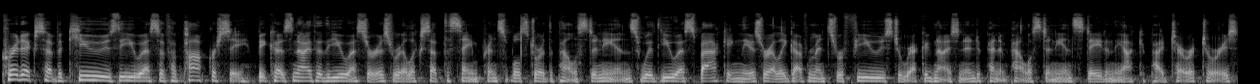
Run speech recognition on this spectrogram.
Critics have accused the U.S. of hypocrisy because neither the U.S. or Israel accept the same principles toward the Palestinians. With U.S. backing, the Israeli government's refused to recognize an independent Palestinian state in the occupied territories,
